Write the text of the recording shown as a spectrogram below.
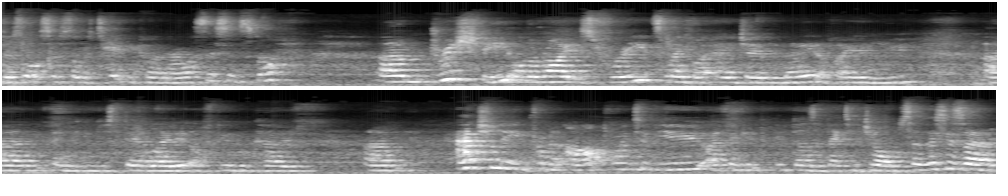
does lots of sort of technical analysis and stuff. Um, Drishti on the right is free. It's made by Ajay Limaye of ANU, um, and you can just download it off Google Code. Um, actually, from an art point of view, I think it, it does a better job. So this is a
